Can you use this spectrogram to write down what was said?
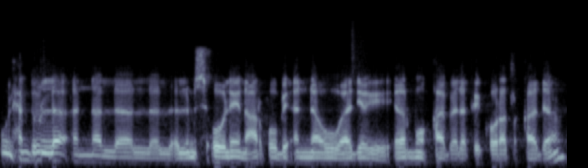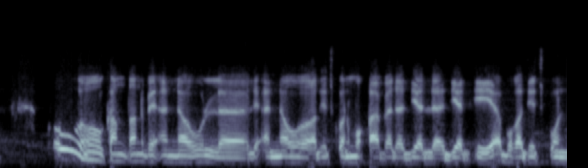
والحمد لله أن المسؤولين عرفوا بأنه هذه غير مقابلة في كرة القدم وكنظن بأنه لأنه غادي تكون مقابلة ديال ديال الاياب وغادي تكون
